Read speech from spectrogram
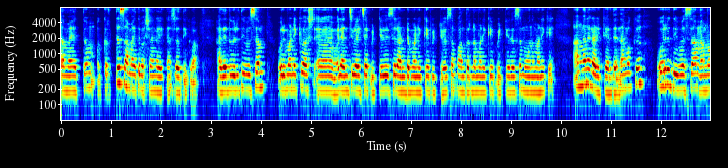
സമയത്തും കൃത്യസമയത്ത് ഭക്ഷണം കഴിക്കാൻ ശ്രദ്ധിക്കുക. അതായത് ഒരു ദിവസം ഒരു മണിക്ക് ഭക്ഷ ലഞ്ച് കഴിച്ചാൽ പിറ്റേ ദിവസം രണ്ട് മണിക്ക് പിറ്റേ ദിവസം പന്ത്രണ്ട് മണിക്ക് പിറ്റേ ദിവസം മൂന്ന് മണിക്ക് അങ്ങനെ കഴിക്കരുത്. നമുക്ക് ഒരു ദിവസം നമ്മൾ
